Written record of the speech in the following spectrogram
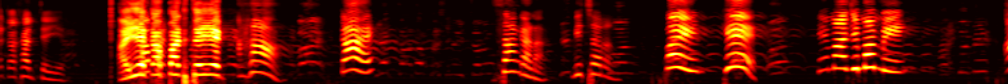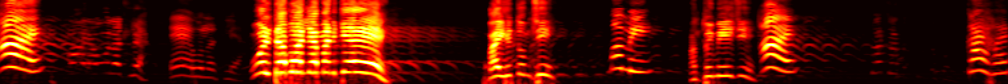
एका खालच्या ये आ, एका पाठच्या एक हा काय सांगा ना विचारा ना बहीण हे हे माझी मम्मी. आय. ए उलटल्या. उलट बोलल्या म्हणके. बाई ही तुमची? मम्मी. आणि तुम्ही हिची? आय. काय हाय?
